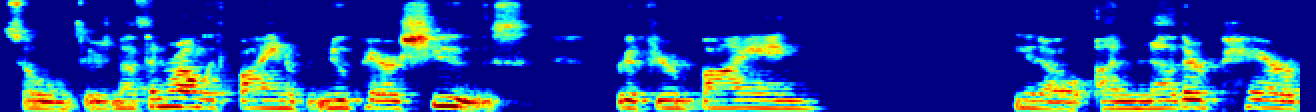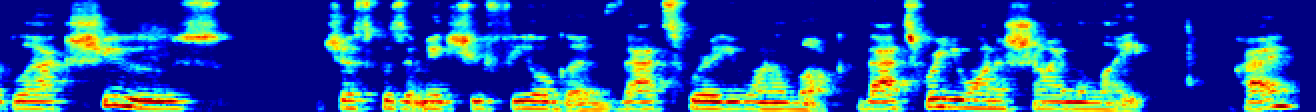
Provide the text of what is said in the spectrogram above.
So there's nothing wrong with buying a new pair of shoes. But if you're buying, you know, another pair of black shoes just because it makes you feel good, that's where you want to look. That's where you want to shine the light. Okay.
